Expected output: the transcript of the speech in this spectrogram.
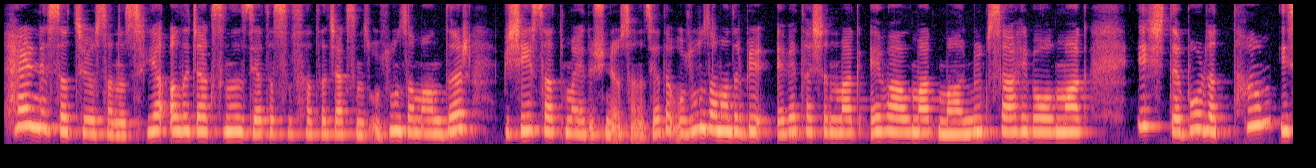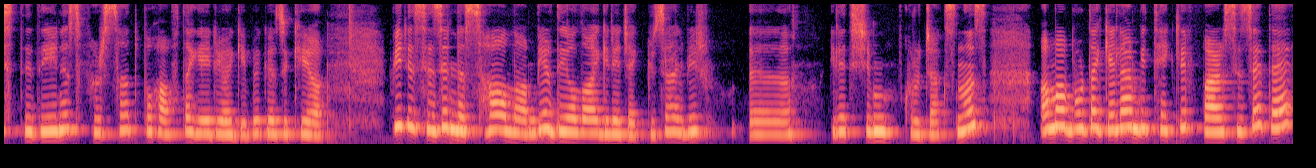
her ne satıyorsanız ya alacaksınız ya da satacaksınız. Uzun zamandır bir şeyi satmayı düşünüyorsanız ya da uzun zamandır bir eve taşınmak, ev almak, mal mülk sahibi olmak. işte burada tam istediğiniz fırsat bu hafta geliyor gibi gözüküyor. Biri sizinle sağlam bir diyaloğa girecek güzel bir e, iletişim kuracaksınız. Ama burada gelen bir teklif var size de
